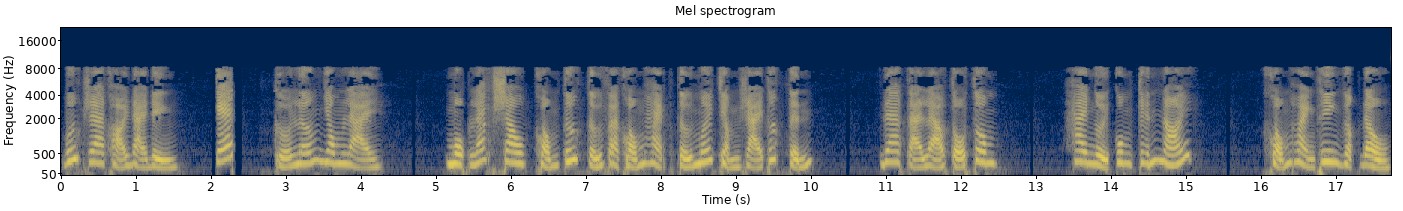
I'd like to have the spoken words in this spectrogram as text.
bước ra khỏi đại điện. Két! Cửa lớn dông lại. Một lát sau, khổng tước tử và khổng hạt tử mới chậm rãi thức tỉnh. Đa tạ lão tổ tôm. Hai người cung kính nói. Khổng hoàng thiên gật đầu.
